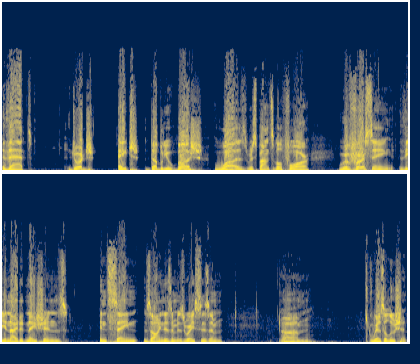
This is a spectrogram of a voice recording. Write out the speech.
that George H.W. Bush was responsible for reversing the United Nations insane Zionism is racism um, resolution.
